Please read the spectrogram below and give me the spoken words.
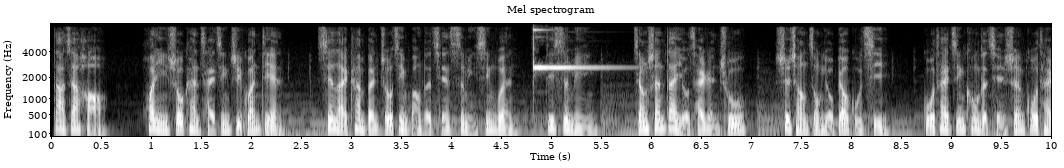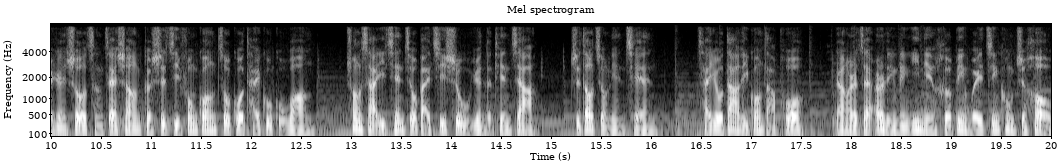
大家好，欢迎收看财经 G 观点。先来看本周进榜的前四名新闻。第四名，江山代有才人出，市场总有标股起。国泰金控的前身国泰人寿曾在上个世纪风光做过台股股王，创下一千九百七十五元的天价，直到九年前才由大立光打破。然而在二零零一年合并为金控之后，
